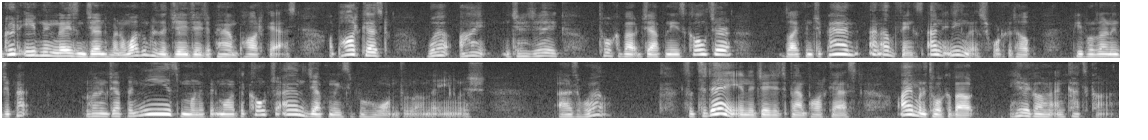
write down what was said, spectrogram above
Good evening, ladies and gentlemen, and welcome to the JJ Japan podcast, a podcast where I, JJ, talk about Japanese culture, life in Japan, and other things, and in English, what could help people learning Japan, learning Japanese, learning a bit more of the culture, and Japanese people who want to learn the English as well. So today in the JJ Japan podcast, I'm going to talk about hiragana and katakana.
